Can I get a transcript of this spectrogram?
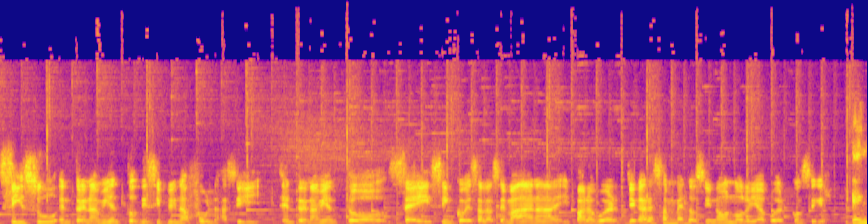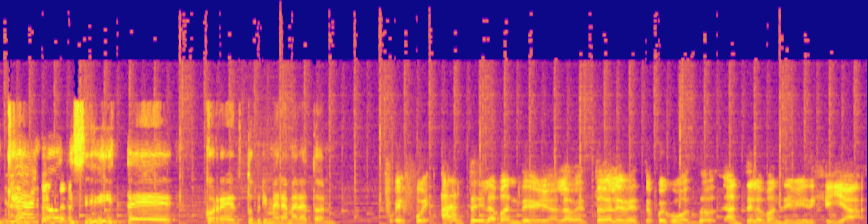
su entrenamiento, disciplina full, así, entrenamiento seis, cinco veces a la semana y para poder llegar a esas metas, si no, no lo iba a poder conseguir. ¿En qué año decidiste correr tu primera maratón? Fue, fue, antes de la pandemia, lamentablemente, fue como antes de la pandemia y dije ya,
